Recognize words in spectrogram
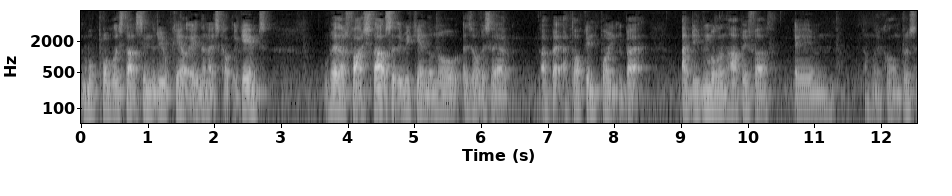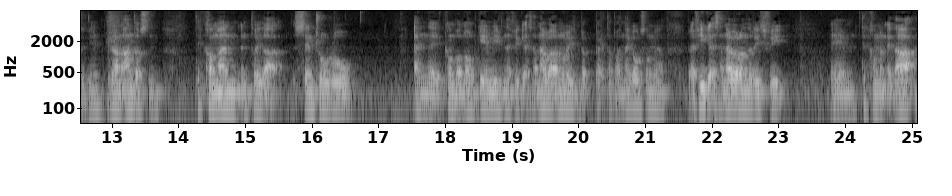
we'll probably start seeing the real Kelty in the next couple of games. Whether Fash starts at the weekend or no is obviously a, a bit a talking point, but I'd be more than happy for um, I'm going to call him Bruce again, Grant Anderson, to come in and play that central role in the Cumbernauld game, even if he gets an hour. I know he's picked up a niggle somewhere, but if he gets an hour under his feet um, to come into that,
